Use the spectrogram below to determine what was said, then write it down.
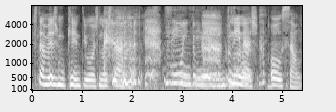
Está mesmo quente hoje, não está? Muito mesmo. Meninas, ouçam.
